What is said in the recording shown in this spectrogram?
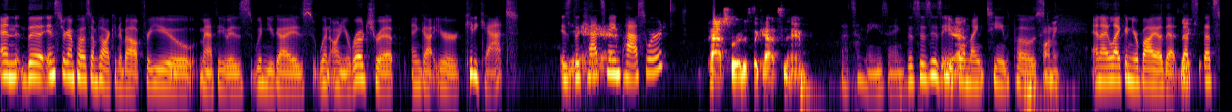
And the Instagram post I'm talking about for you, Matthew, is when you guys went on your road trip and got your kitty cat. Is the cat's name password? password is the cat's name. That's amazing. This is his Yeah. April 19th post. Funny. And I like in your bio that that's that's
